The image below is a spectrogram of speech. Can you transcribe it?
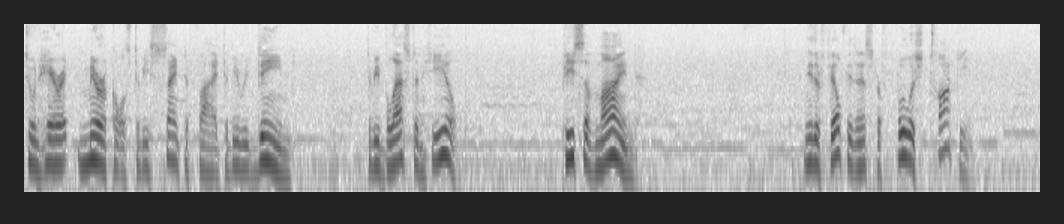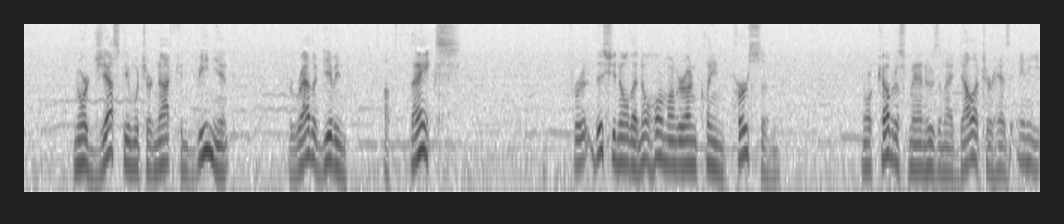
to inherit miracles, to be sanctified, to be redeemed, to be blessed and healed. Peace of mind, neither filthiness nor foolish talking, nor jesting, which are not convenient, but rather giving of thanks. For this you know that no whoremonger, unclean person, nor covetous man who's an idolater has any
